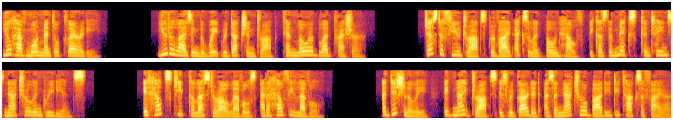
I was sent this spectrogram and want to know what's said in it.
You'll have more mental clarity. Utilizing the weight reduction drop can lower blood pressure. Just a few drops provide excellent bone health because the mix contains natural ingredients. It helps keep cholesterol levels at a healthy level. Additionally, Ignite Drops is regarded as a natural body detoxifier.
